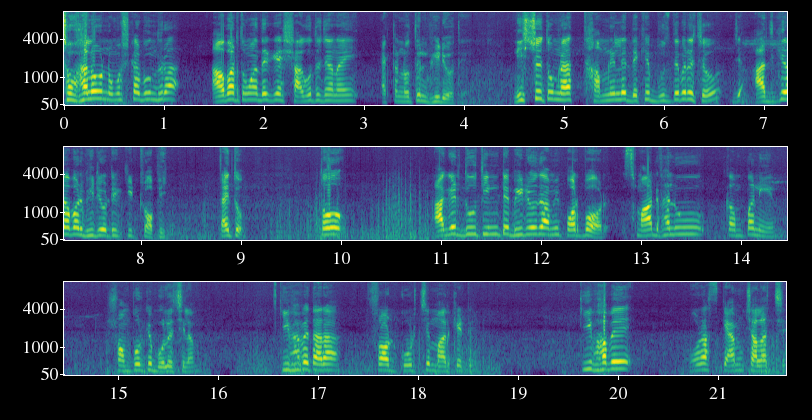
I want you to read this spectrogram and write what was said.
সো হ্যালো নমস্কার বন্ধুরা। আবার তোমাদেরকে স্বাগত জানাই একটা নতুন ভিডিওতে। নিশ্চয়ই তোমরা থামনেলে দেখে বুঝতে পেরেছ যে আজকের আবার ভিডিওটির কি টপিক তাই তো? তো, আগের দু তিনটে ভিডিওতে আমি পরপর স্মার্ট ভ্যালু কোম্পানির সম্পর্কে বলেছিলাম। কীভাবে তারা ফ্রড করছে মার্কেটে কীভাবে ওরা স্ক্যাম চালাচ্ছে?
